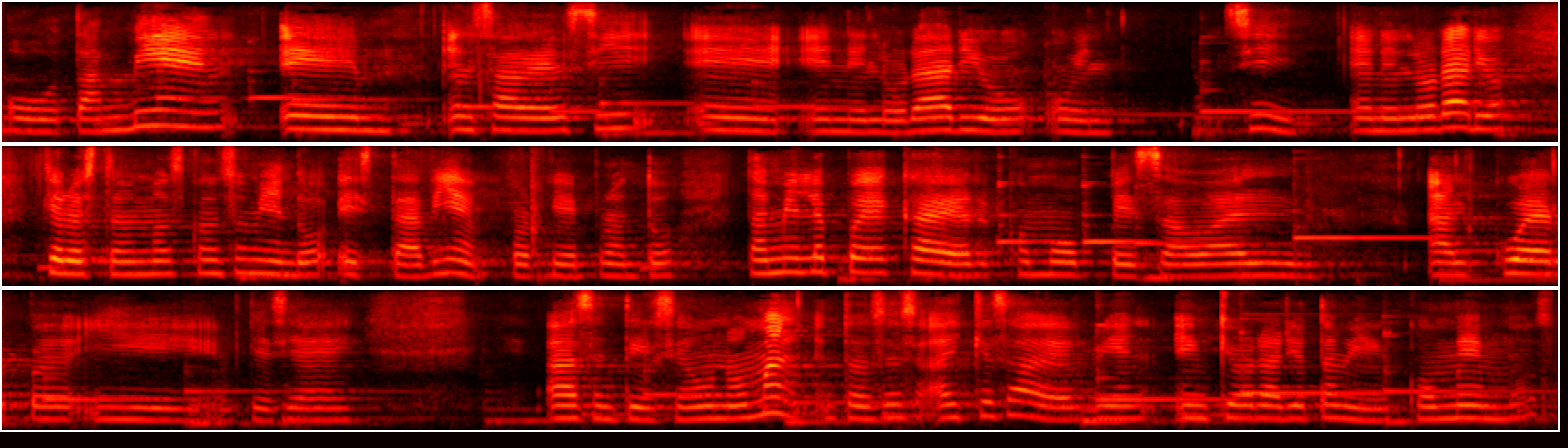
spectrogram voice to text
o también eh, el saber si eh, en el horario o el sí en el horario que lo estamos consumiendo está bien porque de pronto también le puede caer como pesado al, al cuerpo y empiece a, a sentirse uno mal entonces hay que saber bien en qué horario también comemos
